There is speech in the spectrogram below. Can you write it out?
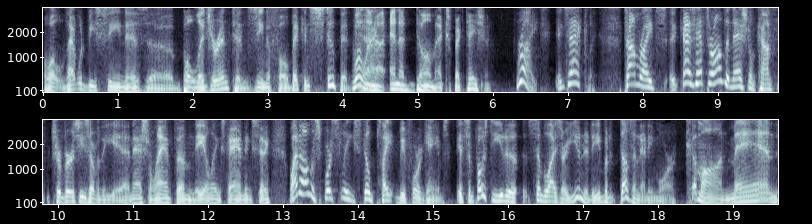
Well, that would be seen as uh, belligerent and xenophobic and stupid. Well, and a, and a dumb expectation. Right, exactly. Tom writes, uh, guys, after all the national controversies over the uh, national anthem, kneeling, standing, sitting, why do all the sports leagues still play it before games? It's supposed to, you to symbolize our unity, but it doesn't anymore. Come on, man.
